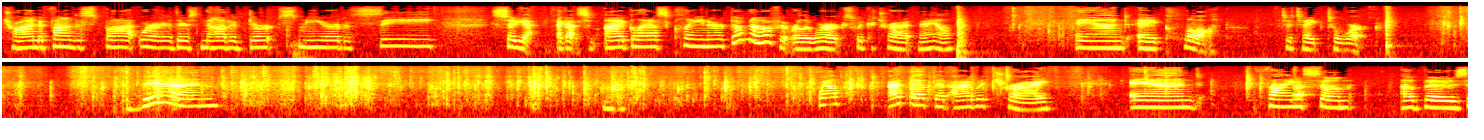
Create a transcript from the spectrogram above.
trying to find a spot where there's not a dirt smear to see. So yeah, I got some eyeglass cleaner. Don't know if it really works. We could try it now. And a cloth to take to work. Then... Well, I thought that I would try and find some of those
